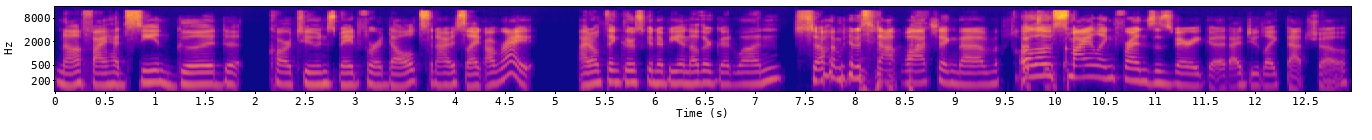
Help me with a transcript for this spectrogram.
enough. I had seen good cartoons made for adults, and I was like, all right. I don't think there's going to be another good one. So I'm going to stop watching them. Although enough. Smiling Friends is very good. I do like that show.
